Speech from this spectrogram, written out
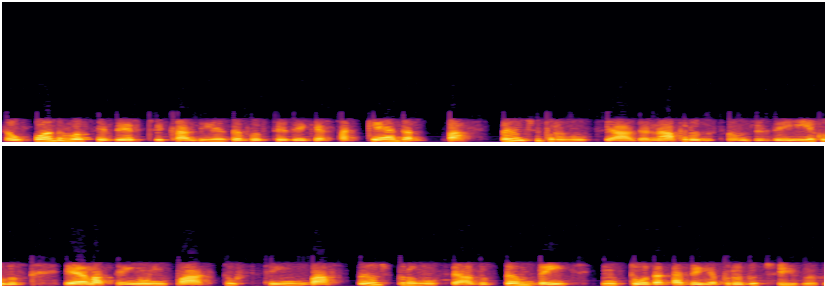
Então, quando você verticaliza, você vê que essa queda bastante pronunciada na produção de veículos, ela tem um impacto, sim, bastante pronunciado também em toda a cadeia produtiva.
